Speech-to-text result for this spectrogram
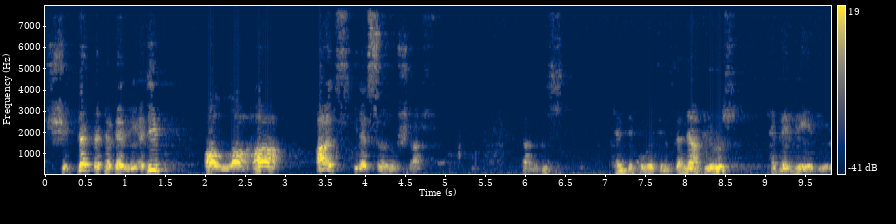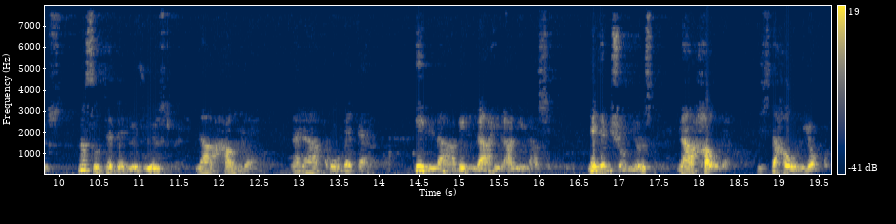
şiddetle teberri edip Allah'a acz ile sığınmışlar. Yani biz kendi kuvvetimizle ne yapıyoruz? Teberri ediyoruz. Nasıl ediyoruz? La havle ve la kuvvete illa billahil alil azim. Ne demiş oluyoruz? La havle. Bizde havlu yok.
